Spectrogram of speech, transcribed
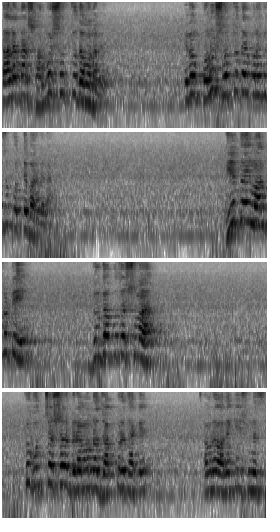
তাহলে তার সর্বশত্রু দমন হবে এবং কোনো শত্রু তার কোনো কিছু করতে পারবে না। যেহেতু এই মন্ত্রটি দুর্গাপূজার সময় খুব উচ্চস্বরে ব্রাহ্মণরা জপ করে থাকে আমরা অনেকেই শুনেছি।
